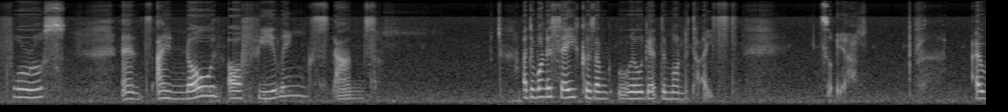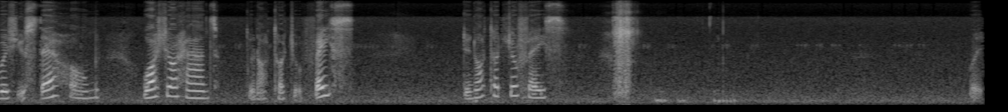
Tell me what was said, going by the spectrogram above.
for us. And I know our feelings and I don't want to say because I will get demonetized. So yeah. I wish you stay home wash your hands do not touch your face. Do not touch your face Wait.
